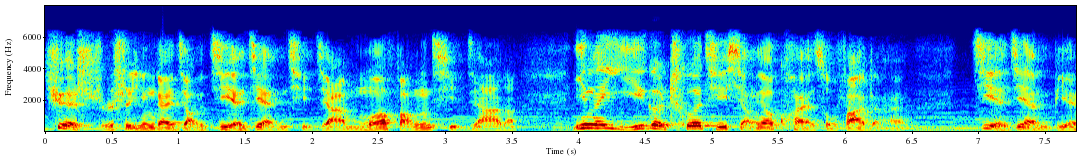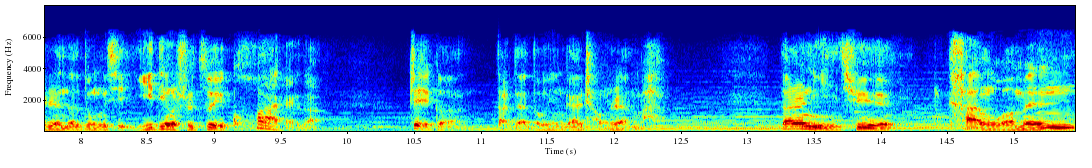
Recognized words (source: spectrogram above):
确实是应该叫借鉴起家、模仿起家的。因为一个车企想要快速发展。借鉴别人的东西一定是最快的，这个大家都应该承认吧。当然，你去看我们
